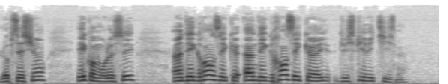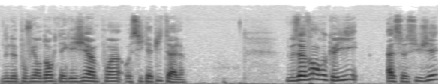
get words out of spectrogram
L'obsession est, comme on le sait, un des, grands écueils du spiritisme. Nous ne pouvions donc négliger un point aussi capital. Nous avons recueilli à ce sujet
